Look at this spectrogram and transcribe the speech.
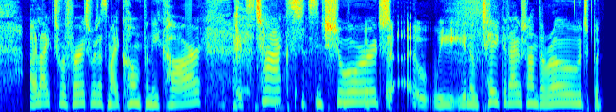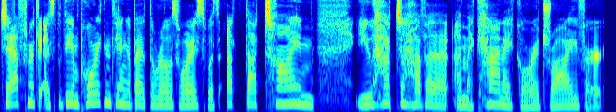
I like to refer to it as my company car. It's taxed, it's insured. Uh, we, you know, take it out on the road, but definitely, but the important thing about the Rolls Royce was at that time you had to have a, a mechanic or a driver.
